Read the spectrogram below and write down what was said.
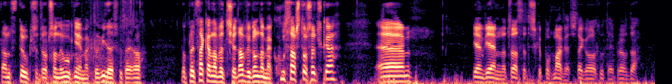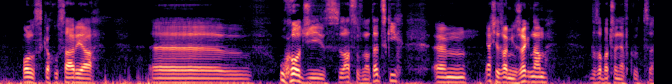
tam z tyłu przytroczony łuk, nie wiem jak to widać tutaj, o, do plecaka nawet się da, wyglądam jak husarz troszeczkę. Em, wiem, wiem, no trzeba sobie troszkę powmawiać tego tutaj, prawda, polska husaria e, uchodzi z lasów noteckich. Em, ja się z Wami żegnam, do zobaczenia wkrótce.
